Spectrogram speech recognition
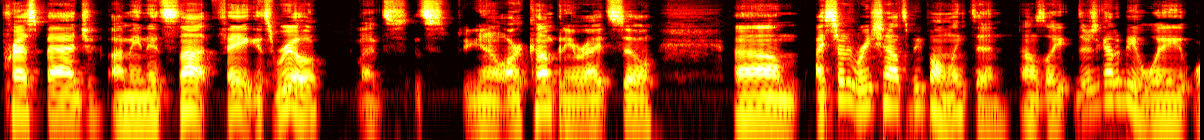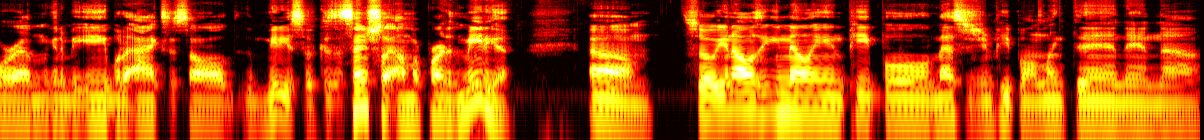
press badge. I mean, it's not fake; it's real. It's it's you know our company, right? So um, I started reaching out to people on LinkedIn. I was like, there's got to be a way where I'm going to be able to access all the media stuff because essentially I'm a part of the media. Um, so, you know, I was emailing people, messaging people on LinkedIn, and uh,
